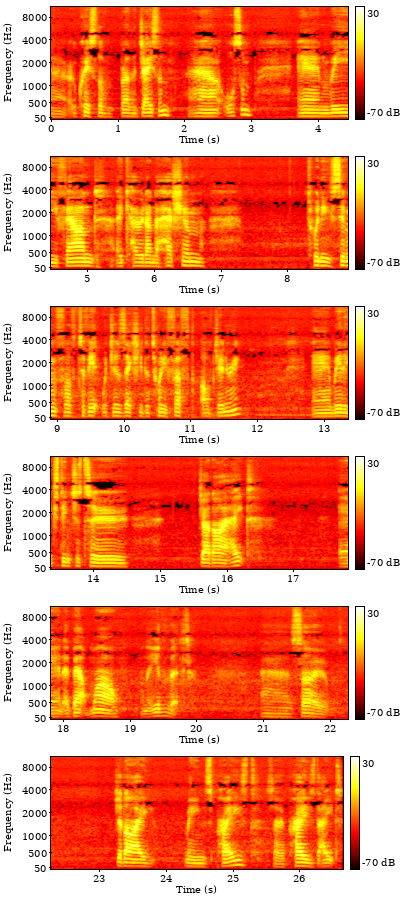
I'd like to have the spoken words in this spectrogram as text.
uh, request of brother Jason, uh, awesome, and we found a code under Hashem 27th of Tevet, which is actually the 25th of January, and we had extensions to Jadai 8 and about mile on the end of it. Uh, so Jadai means praised, so praised 8,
